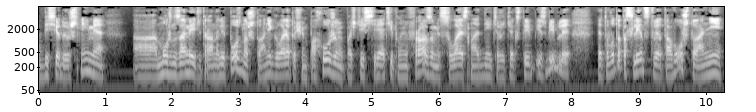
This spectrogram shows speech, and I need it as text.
беседуешь с ними, а, можно заметить рано или поздно, что они говорят очень похожими, почти стереотипными фразами, ссылаясь на одни и те же тексты из Библии. Это вот это следствие того, что они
